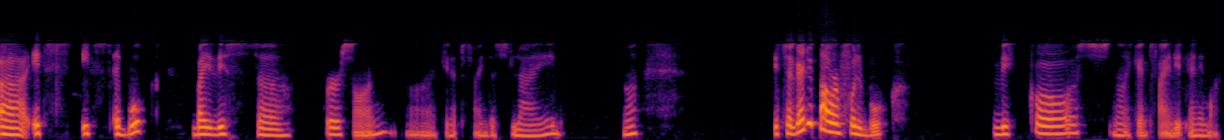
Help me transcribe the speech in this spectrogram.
Uh, it's it's a book by this uh, person. Uh, I cannot find the slide. No? It's a very powerful book because no, I can't find it anymore.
